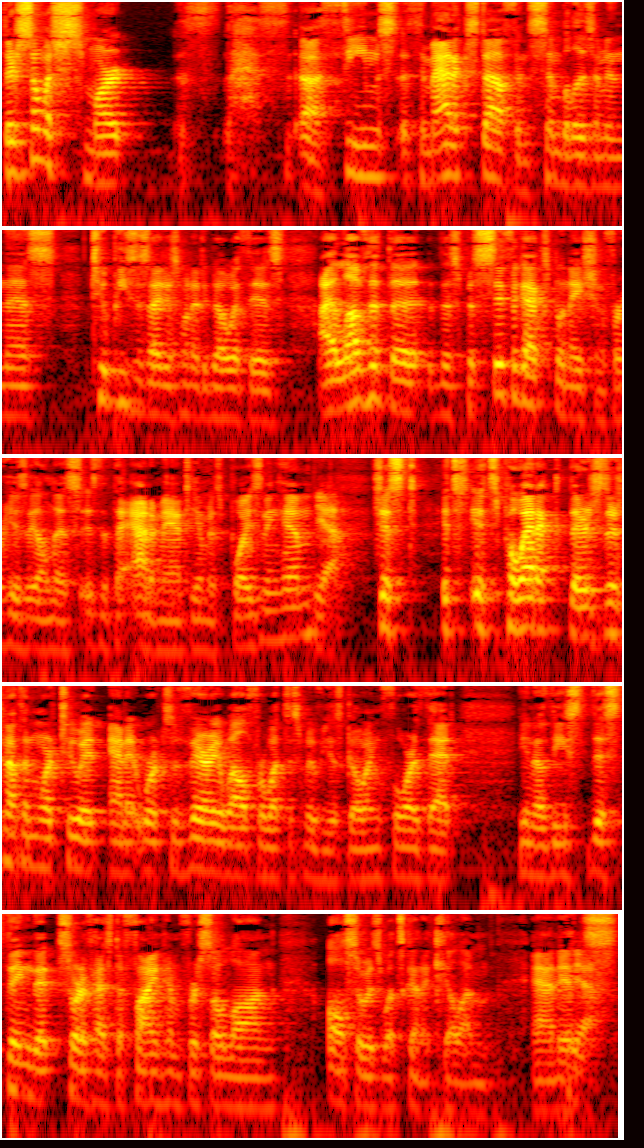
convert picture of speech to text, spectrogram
there's so much smart uh, themes, thematic stuff, and symbolism in this. Two pieces I just wanted to go with is I love that the the specific explanation for his illness is that the adamantium is poisoning him. Yeah. just it's it's poetic. There's there's nothing more to it, and it works very well for what this movie is going for. That you know these this thing that sort of has defined him for so long also is what's going to kill him, and it's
